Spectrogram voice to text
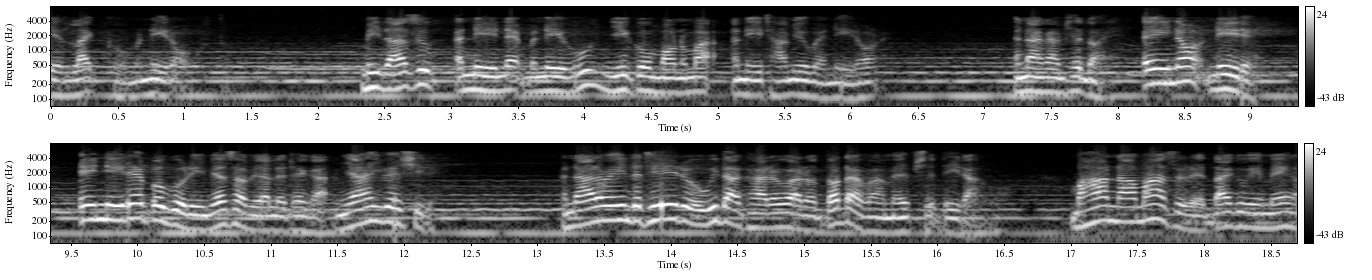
ရဲ့ like ကိုမနေတော့ဘူးမိသားစုအနေနဲ့မနေဘူးညီကိုမောင်နှမအနေထားမျိုးပဲနေတော့တယ်အနာဂံဖြစ်သွားရင်အိမ်တော့နေတယ်အိမ်နေတဲ့ပုံကိုယ်ကြီးမြတ်စွာဘုရားလက်ထက်ကအများကြီးပဲရှိတယ်အနာရဝိန်တထေးတို့ဝိသခါတို့ကတော့သောတာပန်ပဲဖြစ်သေးတာကို မဟာနာမဆိုတဲ့တာကဝေမင်းက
